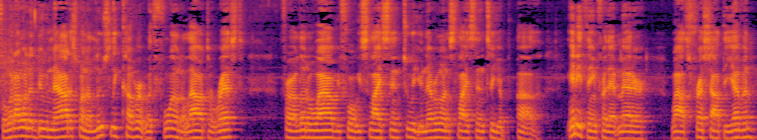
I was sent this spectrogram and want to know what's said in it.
So what I want to do now, I just want to loosely cover it with foil to allow it to rest for a little while before we slice into it. You never want to slice into your uh, anything for that matter while it's fresh out the oven.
